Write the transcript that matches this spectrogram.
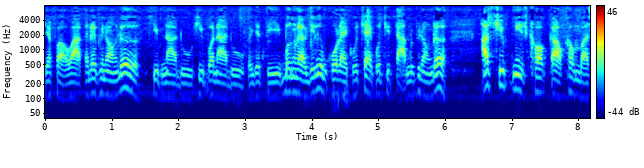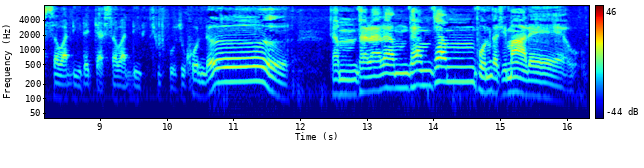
อย่าฝ่าว่ากันเด้อพี่น้องเด้อคลิปนาดูคลิปว่านาดูก็จะตีเบิ่งแล้วอย่าลืมกดไลค์กดแชร์กดติดตามด้วยพี่น้องเด้อ อาชิพนี้ขอกล่าวคำว่าสวัสดีได้จัดสวัสดีทุกผู้ทุกคนเด้อทำทาราลำทำทำผลกสิมาแล้ว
